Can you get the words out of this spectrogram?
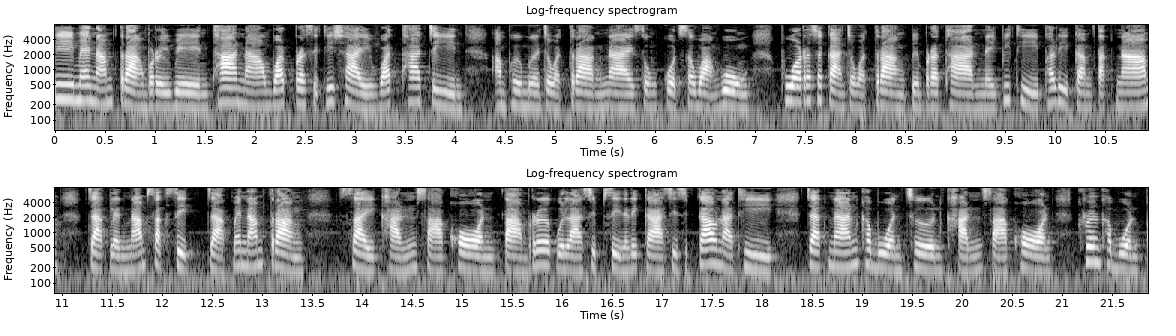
ที่แม่น้ำตรังบริเวณ ท่าน้ำวัดประสิทธิชัย วัดท่าจีนอำเภอเมืองจังหวัดตรังนายทรงกฎสว่างวงศ์ผู้ว่าราชการจังหวัดตรังเป็นประธานในพิธีพลีกรรมตักน้ำจากแหล่งน้ำศักดิ์สิทธิ์จากแม่น้ำตรัง ใส่ขันสาครตามเลิกเวลา 14นาฬิกา49 นาที จากนั้นขบวนเชิญขันสาคร เคลื่อนขบวนไป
